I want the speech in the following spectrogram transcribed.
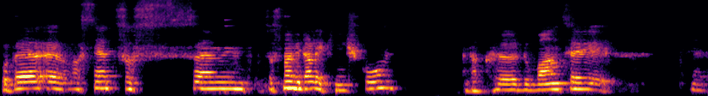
Poté eh, vlastně, co, jsem, co jsme vydali knížku, tak eh, Dubánci eh,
